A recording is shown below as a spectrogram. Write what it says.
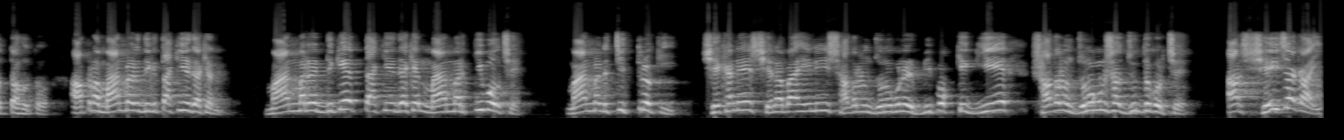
হত্যা হতো। আপনারা মায়ানমারের দিকে তাকিয়ে দেখেন। মায়ানমারের দিকে তাকিয়ে দেখেন মায়ানমার কি বলছে? মায়ানমারের চিত্র কি? সেখানে সেনাবাহিনী সাধারণ জনগণের বিপক্ষে গিয়ে সাধারণ জনগণের সাথে যুদ্ধ করছে। আর সেই জায়গায়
